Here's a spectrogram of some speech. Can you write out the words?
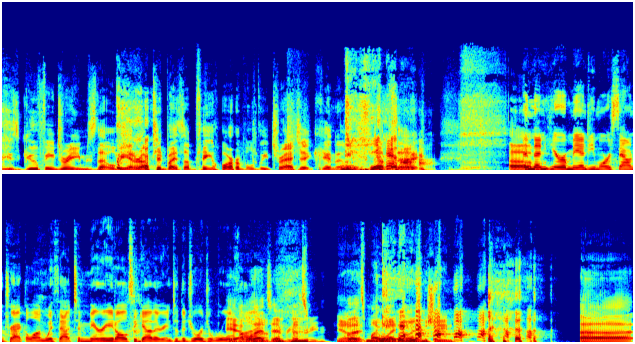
these goofy dreams that will be interrupted by something horribly tragic and uh, upsetting. Um, and then hear a Mandy Moore soundtrack along with that to marry it all together into the Georgia Rule. yeah, well, that's every dream. Yeah, But, that's my white noise machine. Uh,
